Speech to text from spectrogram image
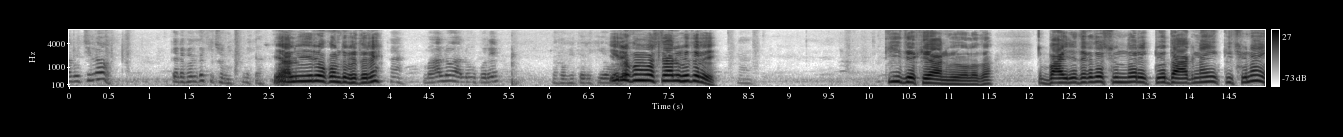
আলু ছিল কেটে ফেলতে কিছু নেই বেকার। এই আলু এরকম তো ভেতরে? হ্যাঁ ভালো আলু উপরে। দেখো ভিতরে কি এরকম অবস্থা আলু ভেতরে? কি দেখে আনবে বলো তো? বাইরে থেকে তো সুন্দর একটু দাগ নাই কিছু নাই?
